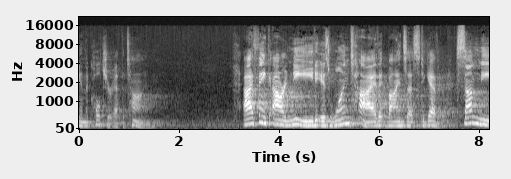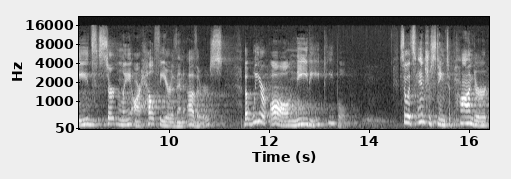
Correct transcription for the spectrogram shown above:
in the culture at the time. I think our need is one tie that binds us together. Some needs certainly are healthier than others, but we are all needy people. So it's interesting to ponder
